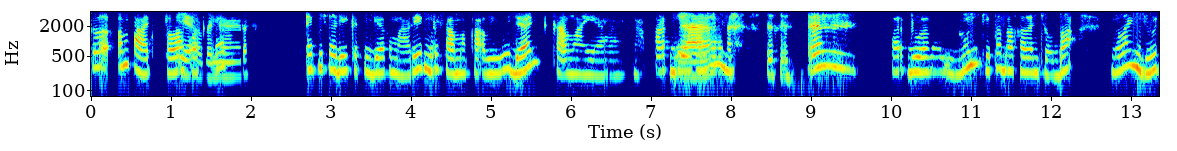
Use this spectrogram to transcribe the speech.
keempat setelah Iya, podcast episode ketiga kemarin bersama Kak Wiwu dan Kak Maya. Nah, part 2 Ya. kali ini, part 2 kali ini kita bakalan coba ngelanjut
